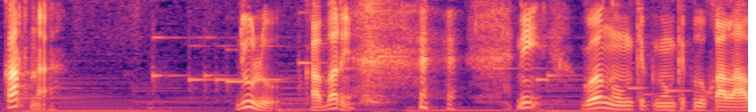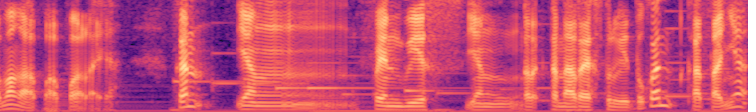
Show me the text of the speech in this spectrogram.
Karena dulu kabarnya, ini gue ngungkit-ngungkit luka lama nggak apa-apa lah ya. Kan yang fanbase yang kena restru itu kan katanya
